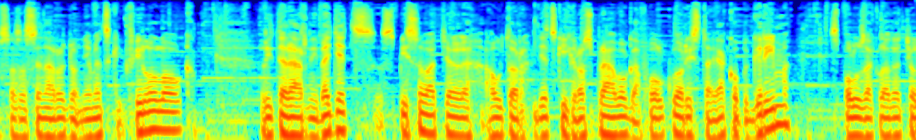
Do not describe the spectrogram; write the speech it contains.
sa zase narodil nemecký filológ, literárny vedec, spisovateľ, autor detských rozprávok a folklorista Jakob Grimm, spoluzakladateľ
